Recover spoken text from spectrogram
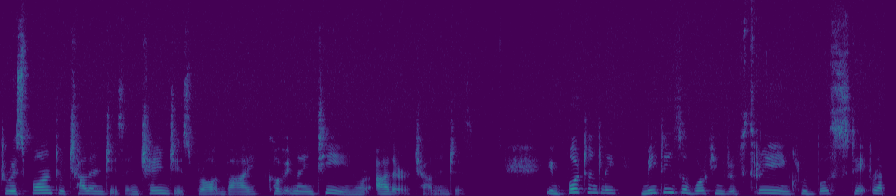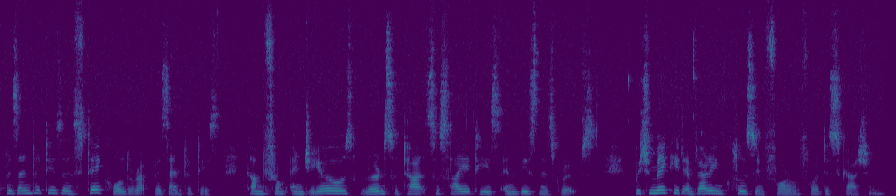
to respond to challenges and changes brought by COVID-19 or other challenges. Importantly, meetings of Working Group 3 include both state representatives and stakeholder representatives coming from NGOs, learned societies, and business groups, which make it a very inclusive forum for discussion.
